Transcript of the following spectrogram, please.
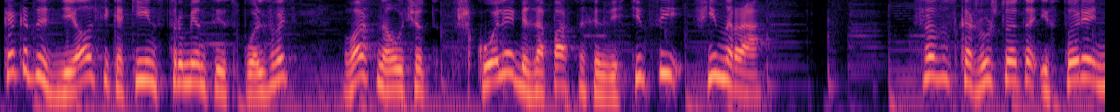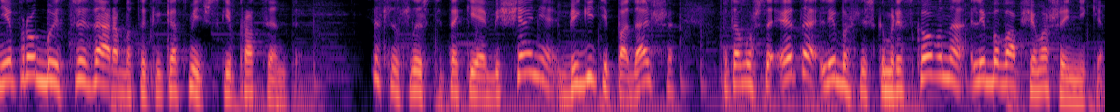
Как это сделать и какие инструменты использовать, вас научат в школе безопасных инвестиций ФИНРА. Сразу скажу, что эта история не про быстрый заработок и космические проценты. Если слышите такие обещания, бегите подальше, потому что это либо слишком рискованно, либо вообще мошенники.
